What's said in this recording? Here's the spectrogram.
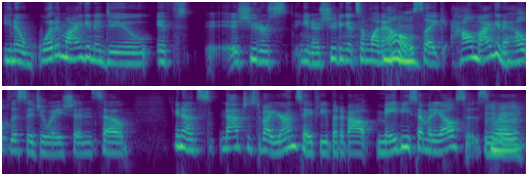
you know, what am I going to do if a shooter's, you know, shooting at someone Mhm. else? Like, how am I going to help the situation? So, you know, it's not just about your own safety, but about maybe somebody else's. Mhm. right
